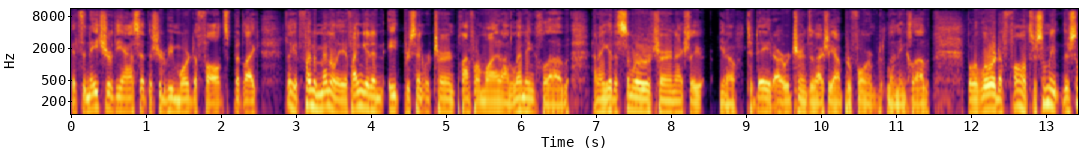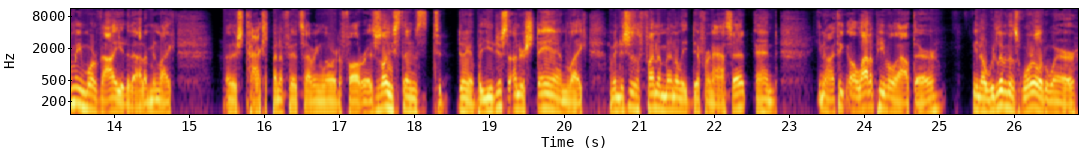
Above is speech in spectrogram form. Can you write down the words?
it's the nature of the asset. There should be more defaults, but like, look at fundamentally, if I can get an 8% return platform wide on Lending Club and I get a similar return, actually, you know, to date, our returns have actually outperformed Lending Club, but with lower defaults, there's so many, there's so many more value to that. I mean, like, there's tax benefits having lower default rates. There's all these things to doing it, but you just understand, like, I mean, it's just a fundamentally different asset. And, you know, I think a lot of people out there, you know, we live in this world where,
